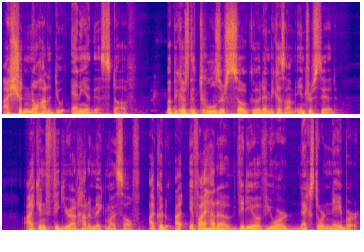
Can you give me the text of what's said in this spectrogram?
I shouldn't know how to do any of this stuff. But because the tools are so good and because I'm interested, I can figure out how to make myself. I could, I, if I had a video of your next door neighbor,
